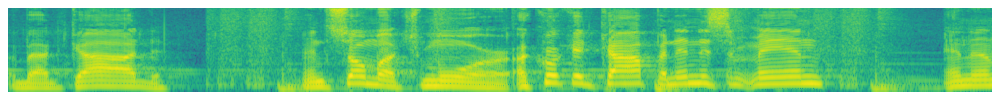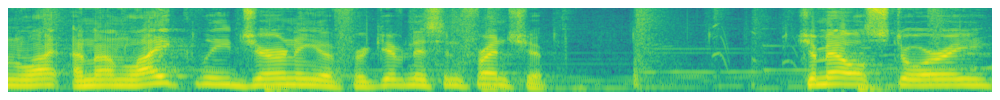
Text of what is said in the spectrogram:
about God, and so much more. A crooked cop, an innocent man, and unli- an unlikely journey of forgiveness and friendship. Jamel's story,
